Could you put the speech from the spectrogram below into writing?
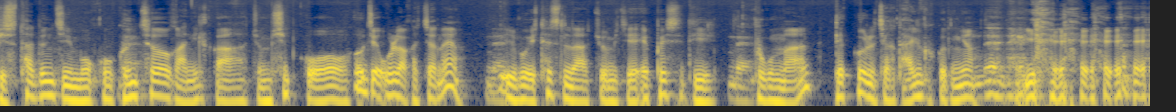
비슷하든지 뭐그 근처가 아닐까 좀 싶고 어제 올라갔잖아요. 네. 일부 이 테슬라 좀 이제 FSD 네. 부분만 댓글을 제가 다 읽었거든요. 네, 네. 예.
